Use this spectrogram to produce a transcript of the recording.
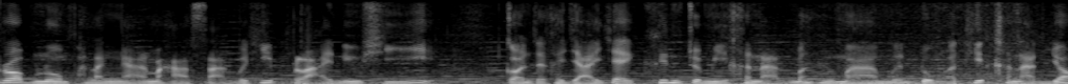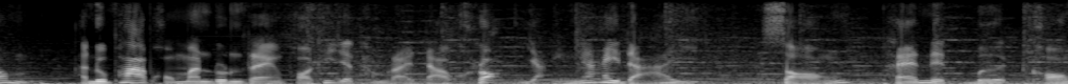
รวบรวมพลังงานมหาศาลไว้ที่ปลายนิ้วชี้ ก่อนจะขยายใหญ่ขึ้นจนมีขนาดมหึมาเหมือนดวงอาทิตย์ขนาดย่อม อนุภาพของมันรุนแรงพอที่จะทำลายดาวเคราะห์อย่างง่ายดาย 2. Planet Bird ของ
